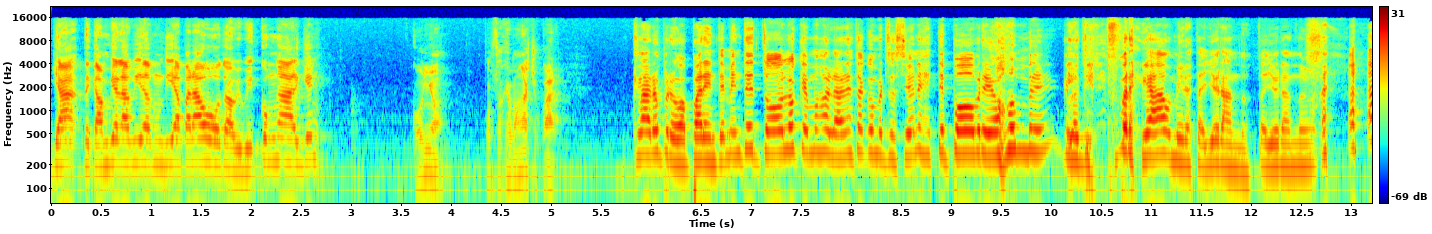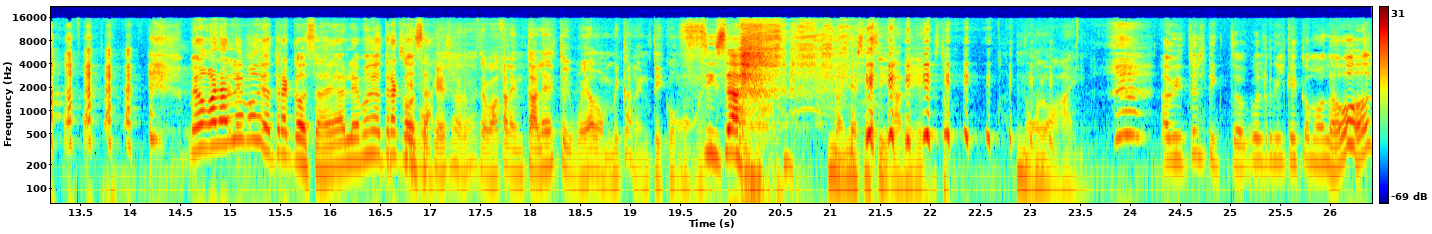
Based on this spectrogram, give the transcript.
ya te cambia la vida de un día para otro a vivir con alguien. Coño, cosas que van a chocar. Claro, pero aparentemente todo lo que hemos hablado en esta conversación es este pobre hombre que lo tiene fregado. Mira, está llorando, está llorando. Mejor hablemos de otra cosa, ¿eh? hablemos de otra Sí, cosa. porque eso se va a calentar esto y voy a dormir calentico. Sí, sabes. No hay necesidad de esto. No lo hay. ¿Has visto el TikTok o el reel que es como la voz?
